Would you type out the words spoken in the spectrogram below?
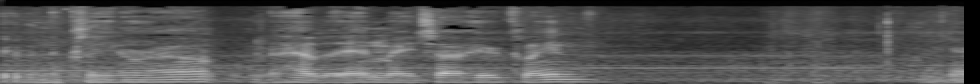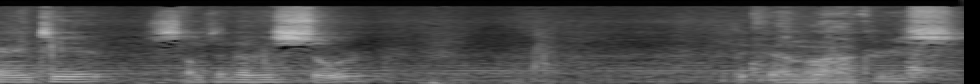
Leaving the cleaner out. Gonna have the inmates out here cleaning. Guarantee it. Something of the sort. The gun lockers.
